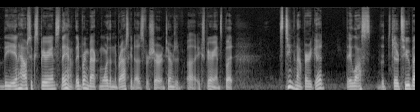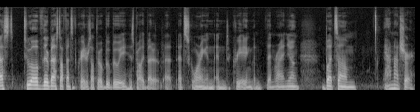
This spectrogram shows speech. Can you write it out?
the in-house experience, they have they bring back more than Nebraska does for sure in terms of uh, experience. But this team's not very good. They lost the, their two best, two of their best offensive creators. I'll throw Boo Buie is probably better at, at scoring and, and creating than than Ryan Young. But um, I'm not sure.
